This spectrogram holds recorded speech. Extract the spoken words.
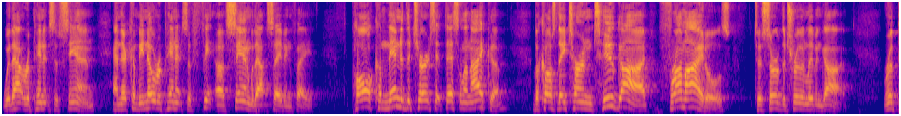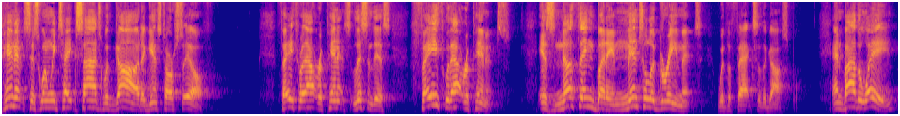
without repentance of sin, and there can be no repentance of, of sin without saving faith. Paul commended the church at Thessalonica because they turned to God from idols to serve the true and living God. Repentance is when we take sides with God against ourselves. Faith without repentance, listen to this. Faith without repentance is nothing but a mental agreement with the facts of the gospel. And by the way,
